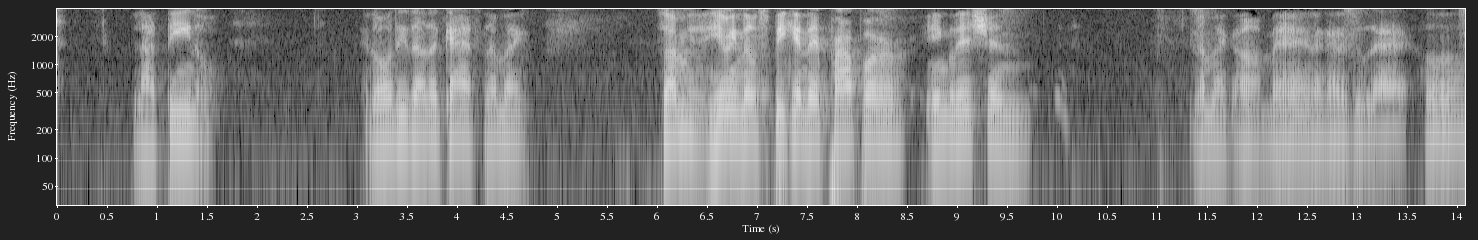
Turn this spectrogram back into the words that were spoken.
Latino, and all these other cats. And I'm like, so I'm hearing them speaking their proper English, and, and I'm like, oh man, I gotta do that. Oh.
